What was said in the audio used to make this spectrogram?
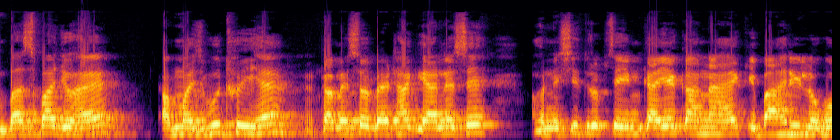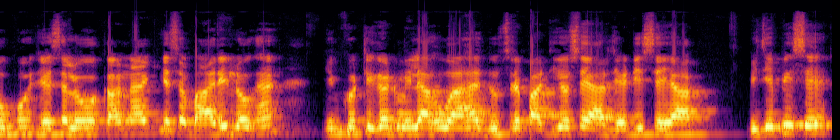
बसपा जो है, अब मज़बूत हुई है, कामेश्वर बैठा के आने से। और निश्चित रूप से इनका ये कहना है कि बाहरी लोगों को, जैसे लोगों का कहना है कि ये सब बाहरी लोग हैं, जिनको टिकट मिला हुआ है दूसरे पार्टियों से, आरजेडी से या बीजेपी से।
